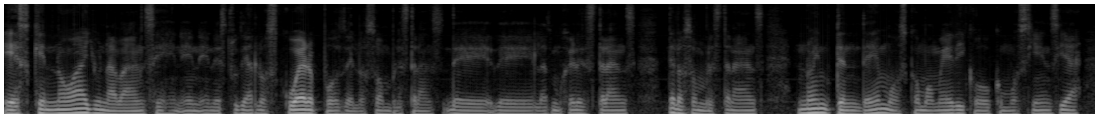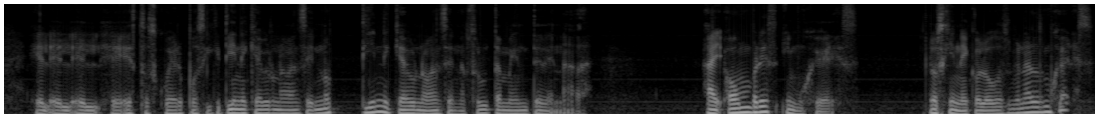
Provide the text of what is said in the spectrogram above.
es que no hay un avance en, estudiar los cuerpos de los hombres trans, de, las mujeres trans, de los hombres trans. No entendemos como médico o como ciencia eh, estos cuerpos y que tiene que haber un avance. No tiene que haber un avance en absolutamente de nada. Hay hombres y mujeres. Los ginecólogos ven a las mujeres.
